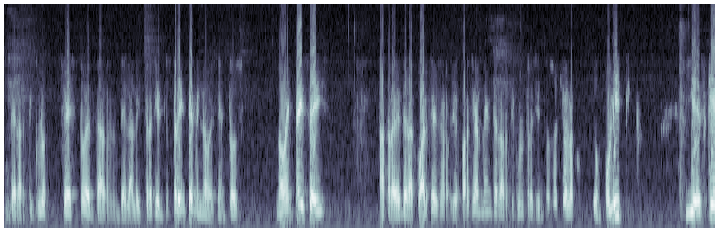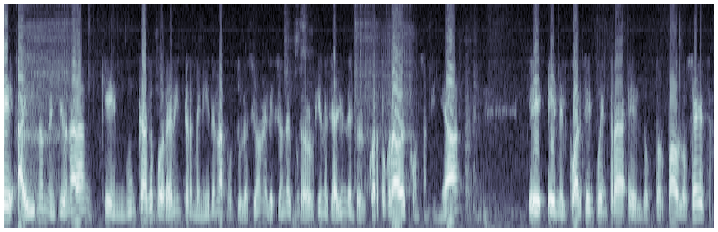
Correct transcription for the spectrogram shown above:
del artículo sexto de, la ley 330 de 96, a través de la cual se desarrolló parcialmente el artículo 308 de la Constitución Política. Y es que ahí nos mencionaban que en ningún caso podrán intervenir en la postulación elección del Contralor quienes se hallen dentro del cuarto grado de consanguinidad, eh, en el cual se encuentra el doctor Pablo César.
